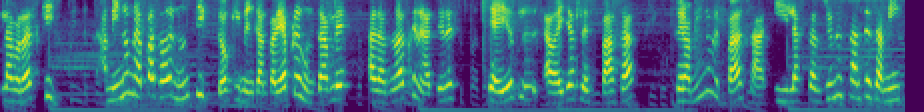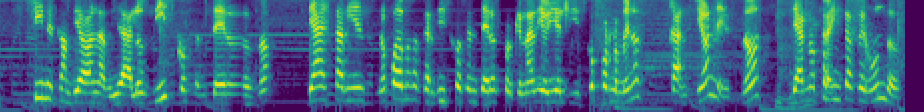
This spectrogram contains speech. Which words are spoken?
la verdad es que a mí no me ha pasado en un TikTok y me encantaría preguntarle a las nuevas generaciones si a, ellos, a ellas les pasa pero a mí no me pasa. Y las canciones antes a mí sí me cambiaban la vida, los discos enteros, ¿no? Ya está bien, si no podemos hacer discos enteros porque nadie oye el disco, por lo menos canciones, ¿no? Ya no 30 segundos.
